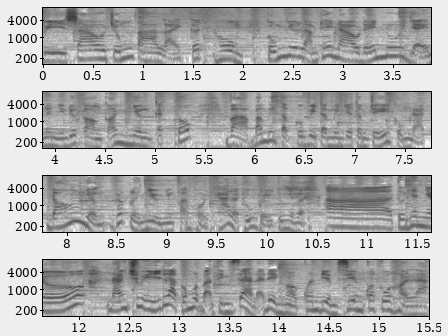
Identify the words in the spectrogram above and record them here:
vì sao chúng ta lại kết hôn cũng như làm thế nào để nuôi dạy nên những đứa con có nhân cách tốt và ban biên tập của vitamin cho tâm trí cũng đã đón nhận rất là nhiều những phản hồi khá là thú vị tú nhân ơi. À, tú nhân nhớ đáng chú ý là có một bạn thính giả đã để ngỏ quan điểm riêng qua câu hỏi là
